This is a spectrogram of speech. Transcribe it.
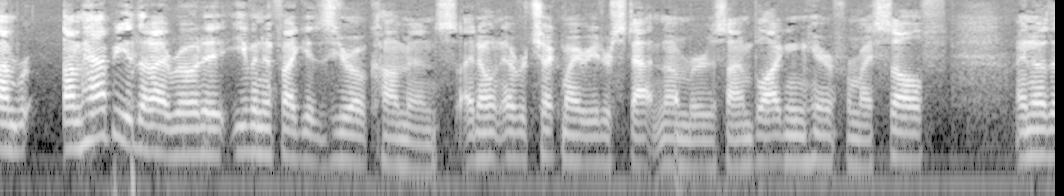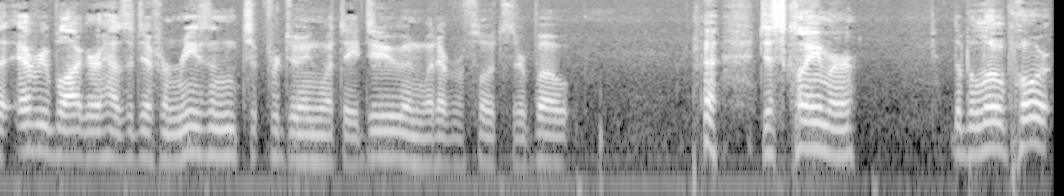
I'm I'm happy that I wrote it, even if I get zero comments. I don't ever check my reader stat numbers. I'm blogging here for myself. I know that every blogger has a different reason to, for doing what they do and whatever floats their boat. Disclaimer: The below po-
